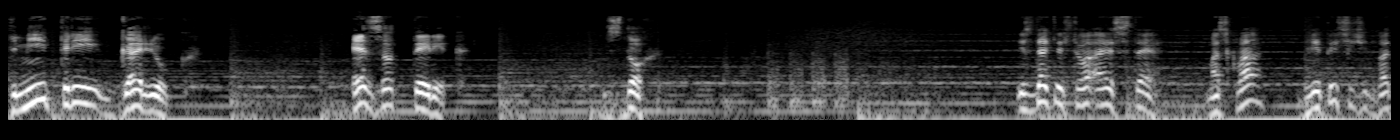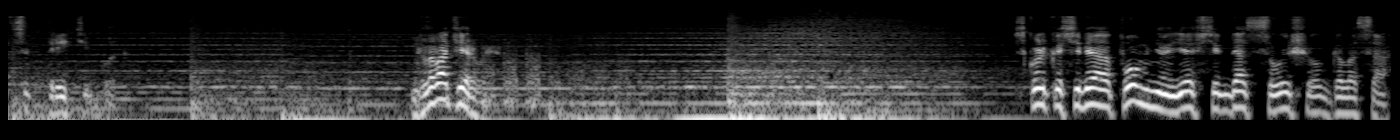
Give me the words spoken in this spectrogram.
Дмитрий Горюк. Эзотерик. Сдох Издательство АСТ Москва 2023 год. Глава первая. Сколько себя помню, я всегда слышал голоса.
